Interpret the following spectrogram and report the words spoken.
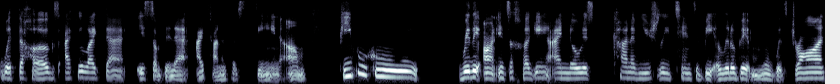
with the hugs, I feel like that is something that I kind of have seen. Um, people who really aren't into hugging, I notice kind of usually tend to be a little bit more withdrawn.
